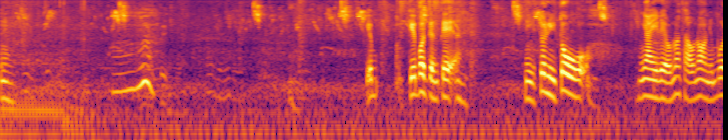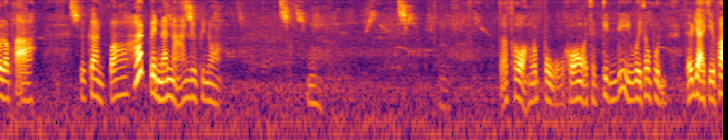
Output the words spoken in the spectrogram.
อืม อืมเก็บ เก็บบ่จังแต่อันนี่ตัวนี้โตใหญ่แล้วเนาะเท่าเนาะนี่บัวละพาคือการปาดเป็นหนานๆเลยพี่น้องนี่ตาทองแล้วปลูกของไว้ถ้ากินดีเว้ยทั้งพุ่นเดี๋ยวยายสิพา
